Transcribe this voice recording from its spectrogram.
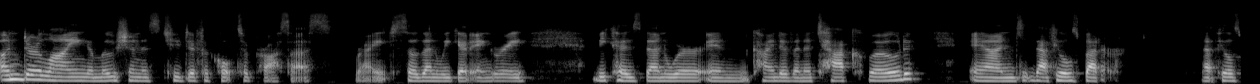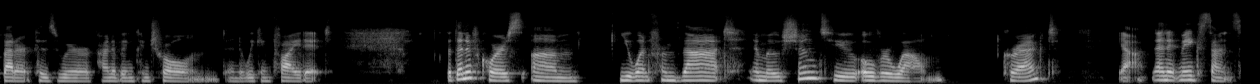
underlying emotion is too difficult to process, right? So then we get angry because then we're in kind of an attack mode and that feels better. That feels better because we're kind of in control and, and we can fight it. But then, of course, um, you went from that emotion to overwhelm, correct? Yeah, and it makes sense.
